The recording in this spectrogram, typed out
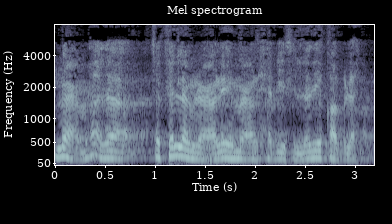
نعم هذا تكلمنا عليه مع الحديث الذي قبله.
